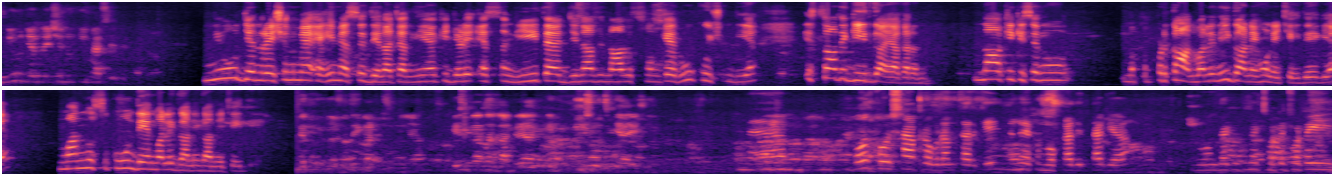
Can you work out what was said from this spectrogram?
ਨਿਊ ਜਨਰੇਸ਼ਨ ਨੂੰ ਕੀ ਮੈਸੇਜ ਦੇਣਾ ਨਿਊ ਜਨਰੇਸ਼ਨ ਨੂੰ ਮੈਂ ਇਹੀ ਮੈਸੇਜ ਦੇਣਾ ਚਾਹੁੰਦੀ ਹਾਂ ਕਿ ਜਿਹੜੇ ਇਹ ਸੰਗੀਤ ਹੈ ਜਿਨ੍ਹਾਂ ਦੇ ਨਾਲ ਸੁਣ ਕੇ ਰੂਹ ਖੁਸ਼ ਹੁੰਦੀ ਹੈ ਇਸ ਤਰ੍ਹਾਂ ਦੇ ਗੀਤ ਗਾਇਆ ਕਰਨ। ਨਾ ਕਿ ਕਿਸੇ ਨੂੰ ਮਤਲਬ ਭੜਕਾਉਣ ਵਾਲੇ ਨਹੀਂ ਗਾਣੇ ਹੋਣੇ ਚਾਹੀਦੇ ਹੈਗੇ ਆ। ਮਨ ਨੂੰ ਸਕੂਨ ਦੇਣ ਵਾਲੇ ਗਾਣੇ ਗਾਣੇ ਚਾਹੀਦੇ ਆ। ਫਤਿਹਗੜ੍ਹ ਚੂੜੀਆਂ ਕਿਸ ਤਰ੍ਹਾਂ ਦਾ ਲੱਗ ਰਿਹਾ? ਕਿ ਕੀ ਸੋਚ ਕੇ ਆਏ ਸੀ? ਮੈਂ ਬਹੁਤ ਖੁਸ਼ ਹਾਂ ਪ੍ਰੋਗਰਾਮ ਕਰਕੇ। ਮੈਨੂੰ ਇੱਕ ਮੌਕਾ ਦਿੱਤਾ ਗਿਆ। ਗਾਉਣ ਦਾ ਕਿਉਂਕਿ ਮੈਂ ਛੋਟੇ ਛੋਟੇ ਹੀ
